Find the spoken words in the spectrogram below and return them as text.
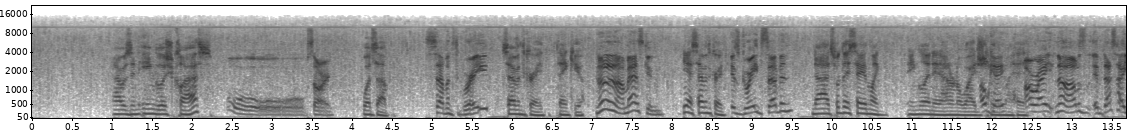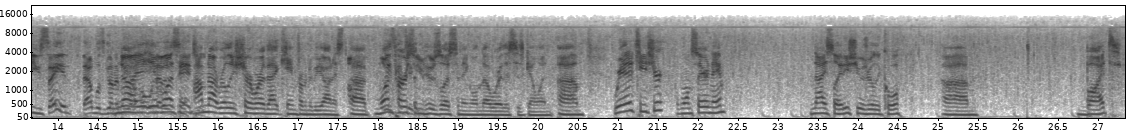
I was in English class. Oh, sorry. What's up? Seventh grade? Seventh grade. Thank you. No, no, no. I'm asking. Yeah, seventh grade. Is grade seven? Nah, it's what they say in like England, and I don't know why it just came Okay. in my head. All right. No, I was. If that's how you say it, that was going to No, be a whole it, it wasn't. tangent. I'm not really sure where that came from, to be honest. Uh, one person continue. who's listening will know where this is going. Um, we had a teacher. I won't say her name. Nice lady. She was really cool. Um, but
